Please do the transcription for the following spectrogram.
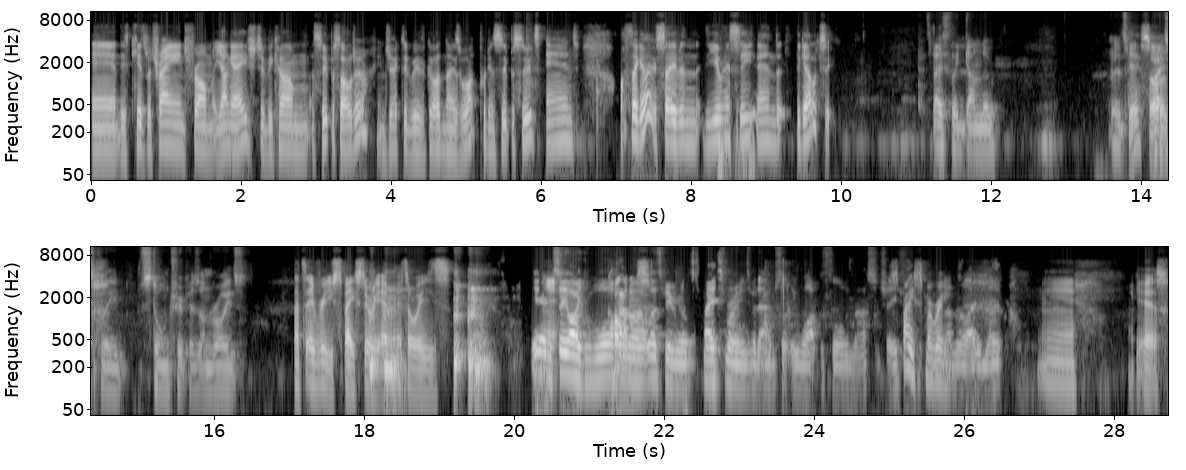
And these kids were trained from a young age to become a super soldier, injected with God knows what, put in super suits, and off they go, saving the UNSC and the galaxy. It's basically Gundam. It's Yeah, sort of. basically stormtroopers on roids. That's every space story ever. It's always Yeah, Yeah. but see, like Warhammer. Colonies. Let's be real, Space Marines would absolutely wipe the floor with Master Chief. Space on Marine. Unrelated note. Eh, I guess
